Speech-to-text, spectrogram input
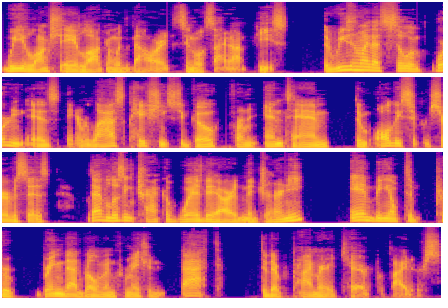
we launched a login with Valorant single sign on piece. The reason why that's so important is it allows patients to go from end to end through all these different services without losing track of where they are in the journey and being able to pr- bring that relevant information back to their primary care providers.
